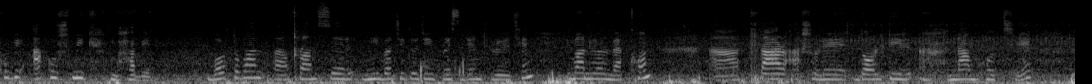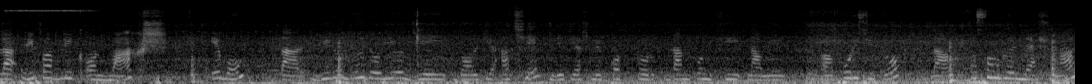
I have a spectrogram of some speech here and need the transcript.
খুবই আকস্মিকভাবে। বর্তমান ফ্রান্সের নির্বাচিত যে প্রেসিডেন্ট রয়েছেন, ইমানুয়েল ম্যাখন তার আসলে দলটির নাম হচ্ছে লা রিপাবলিক অন মার্কস এবং তার বিরোধী দলীয় যে দলটি আছে, যেটি আসলে কট্টর ডানপন্থী নামে পরিচিত, লা অ্যাসেম্বলি ন্যাশনাল,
